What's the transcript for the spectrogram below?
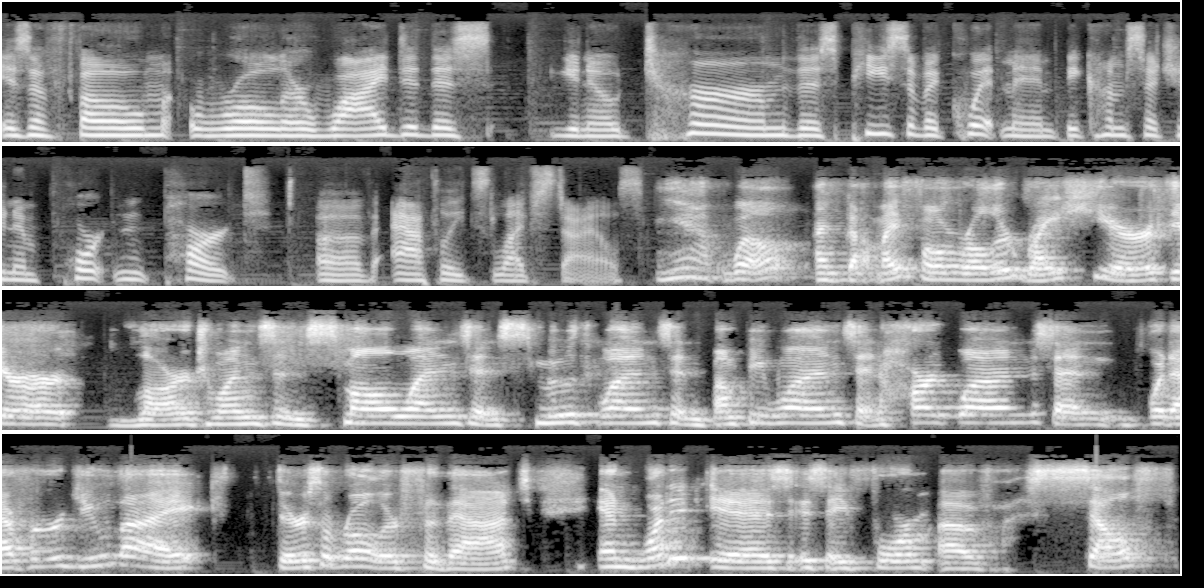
is a foam roller? Why did this, you know, term, this piece of equipment become such an important part of athletes' lifestyles? Yeah, well, I've got my foam roller right here. There are large ones and small ones and smooth ones and bumpy ones and hard ones and whatever you like. There's a roller for that. And what it is, is a form of self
